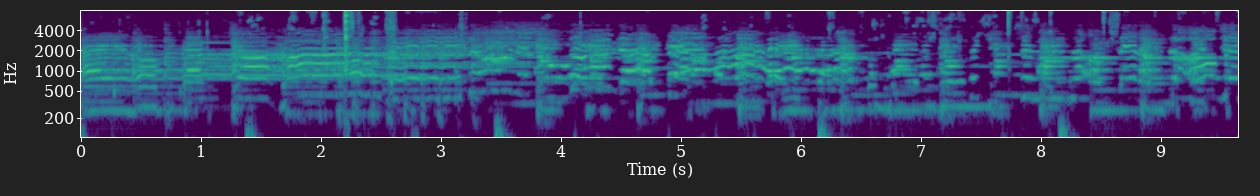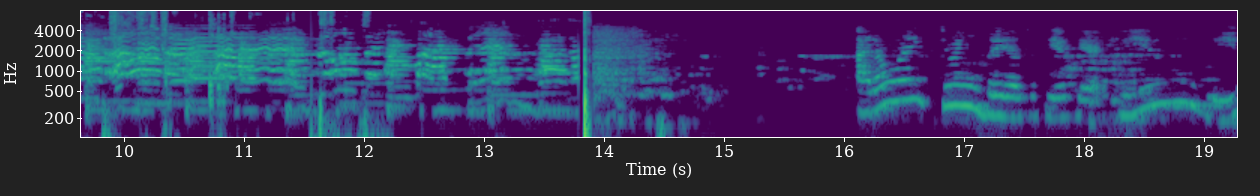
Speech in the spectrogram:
I hope that you're hungry. I don't like doing videos with you here. Can you leave?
